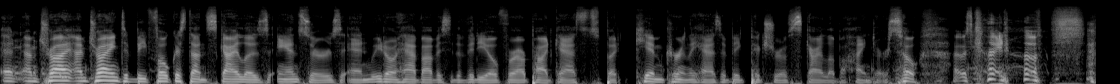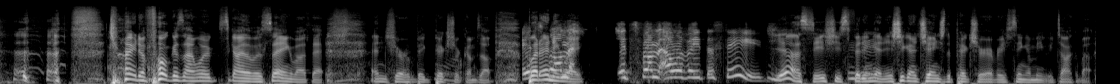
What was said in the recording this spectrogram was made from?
and I'm trying I'm trying to be focused on Skyla's answers and we don't have obviously the video for our podcasts, but Kim currently has a big picture of Skyla behind her. So I was kind of trying to focus on what Skyla was saying about that. And sure her big picture mm. comes up. It's but anyway. It's from Elevate the Stage. Yeah, see, she's fitting mm-hmm. in. Is she going to change the picture every single meet we talk about?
